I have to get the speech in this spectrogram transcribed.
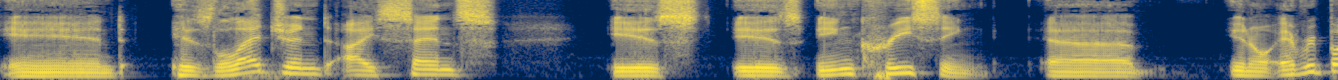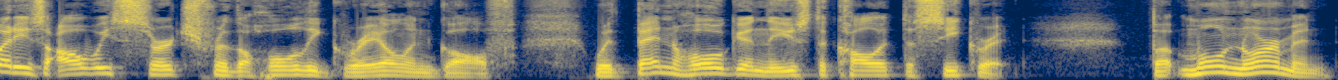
and his legend, I sense, is is increasing. Uh, you know, everybody's always searched for the holy grail in golf. With Ben Hogan, they used to call it the secret. But Moe Norman,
